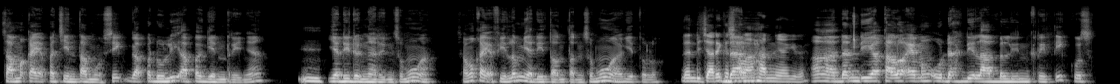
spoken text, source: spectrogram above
sama kayak pecinta musik, gak peduli apa genrenya, Hmm. ya didengerin semua. Sama kayak film ya ditonton semua gitu loh. Dan dicari Dan- kesalahannya gitu. Ah, dan dia kalau emang udah dilabelin kritikus,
